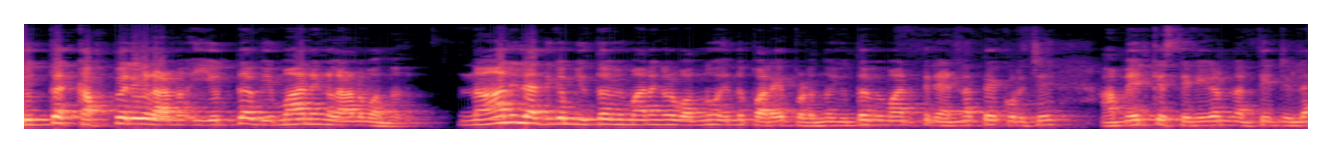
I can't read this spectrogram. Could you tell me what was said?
യുദ്ധ കപ്പലുകളാണ് യുദ്ധ വിമാനങ്ങളാണ് വന്നത്. നാലിലധികം യുദ്ധവിമാനങ്ങൾ വന്നു എന്ന് പറയപ്പെടുന്നു. യുദ്ധവിമാനത്തിന്റെ എണ്ണത്തെക്കുറിച്ച് അമേരിക്ക സ്ഥിരീകരണം നടത്തിയിട്ടില്ല.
